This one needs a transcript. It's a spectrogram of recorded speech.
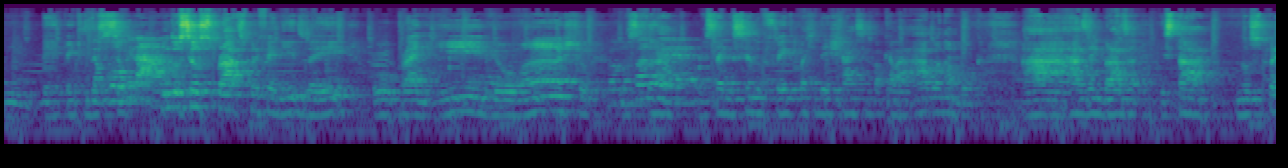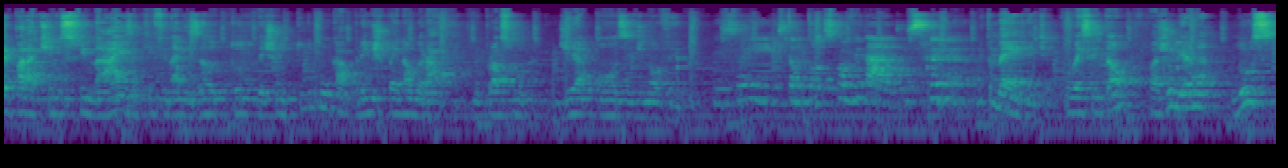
um de repente um, seu, um, dos seus pratos preferidos aí, o prime rib, é. o ancho, Vamos mostrar, fazer. mostrar ele sendo feito para te deixar assim com aquela água na boca. A Rasa em Brasa está nos preparativos finais aqui, finalizando tudo, deixando tudo com capricho para inaugurar no próximo dia 11 de novembro. Isso aí, estão todos convidados. Muito bem, gente. Conversei então com a Juliana Luz,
